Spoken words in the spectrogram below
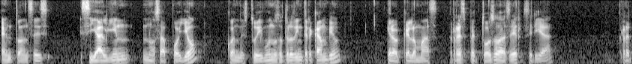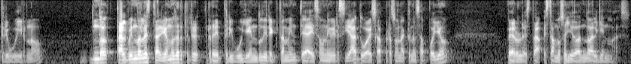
Entonces, si alguien nos apoyó cuando estuvimos nosotros de intercambio, creo que lo más respetuoso de hacer sería retribuir, ¿no? no tal vez no le estaríamos retribuyendo directamente a esa universidad o a esa persona que nos apoyó, pero le está, estamos ayudando a alguien más.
